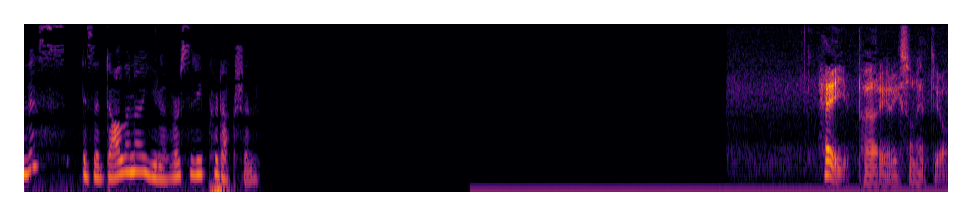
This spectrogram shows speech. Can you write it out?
This is a Dalarna University production. Hej, Per Eriksson heter jag.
